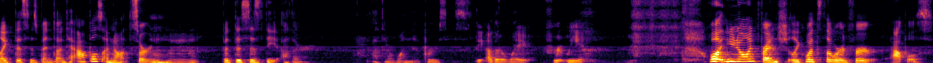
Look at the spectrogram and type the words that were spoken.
like this has been done to apples. I'm not certain, Mhm. but this is the other, the other one that bruises. The other white fruit meat. Well, you know, in French, like what's the word for apples?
